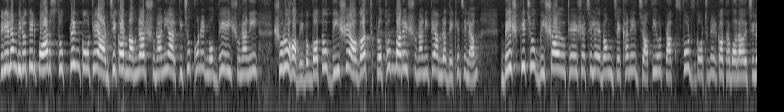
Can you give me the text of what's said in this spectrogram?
ফিরে এলাম বিরতির পর সুপ্রিম কোর্টে আরজিকর মামলার শুনানি আর কিছুক্ষণের মধ্যে এই শুনানি শুরু হবে এবং গত বিশে আগস্ট প্রথমবারের শুনানিতে আমরা দেখেছিলাম বেশ কিছু বিষয় উঠে এসেছিল এবং যেখানে জাতীয় টাস্কফোর্স গঠনের কথা বলা হয়েছিল,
